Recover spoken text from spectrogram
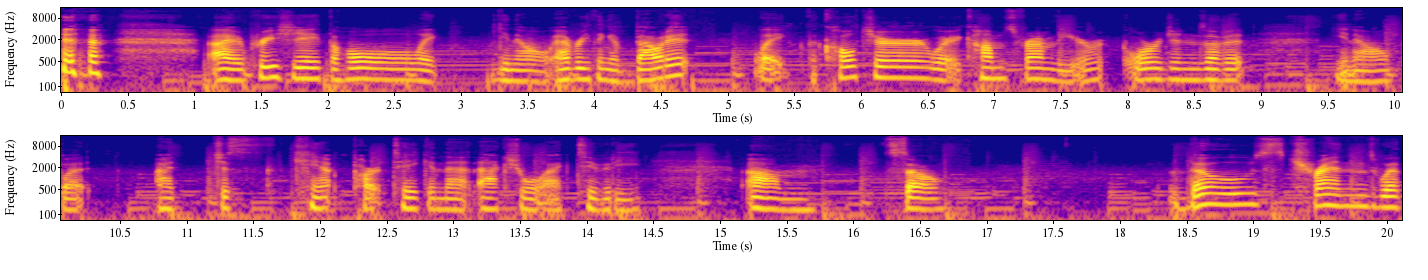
I appreciate the whole like, you know, everything about it, like the culture, where it comes from, the or- origins of it, you know, but I just can't partake in that actual activity. Um, so, those trends with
